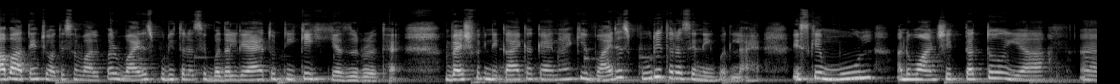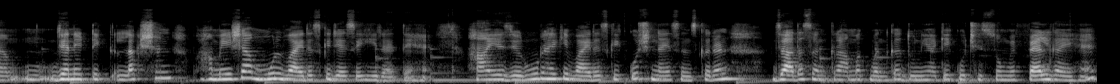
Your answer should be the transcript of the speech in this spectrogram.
अब आते हैं चौथे सवाल पर। वायरस पूरी तरह से बदल गया है तो टीके की क्या ज़रूरत है? वैश्विक निकाय का कहना है कि वायरस पूरी तरह से नहीं बदला है। इसके मूल अनुवांशिक तत्व या जेनेटिक लक्षण हमेशा मूल वायरस के जैसे ही रहते हैं। हाँ ये ज़रूर है कि वायरस के कुछ नए संस्करण ज़्यादा संक्रामक बनकर दुनिया के कुछ हिस्सों में फैल गए हैं।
